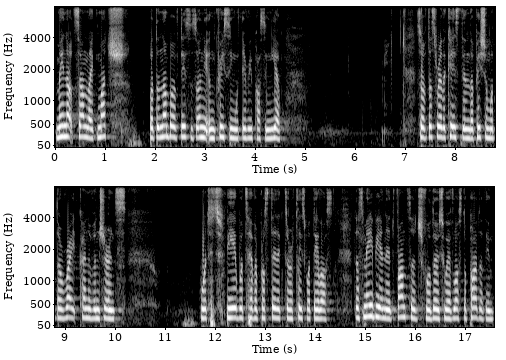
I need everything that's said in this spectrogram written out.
May not sound like much, but the number of deaths is only increasing with every passing year. So if this were the case, then the patient with the right kind of insurance would be able to have a prosthetic to replace what they lost. This may be an advantage for those who have lost a part of them,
